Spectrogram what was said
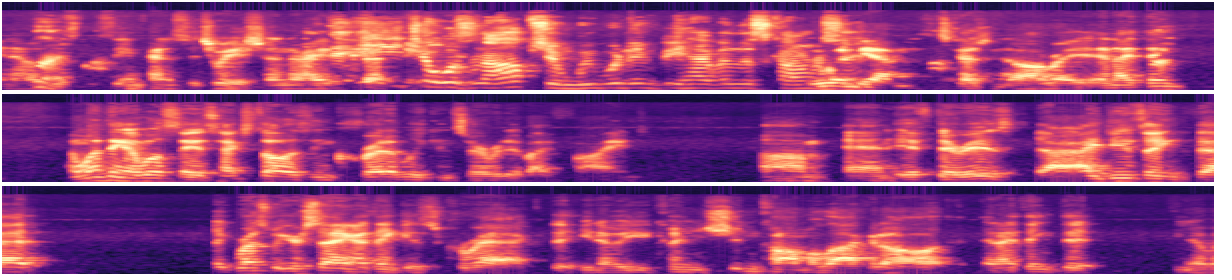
you know, Right. it's the same kind of situation, right? If the AHL was an option, we wouldn't be having this conversation. we wouldn't conversation. be having this discussion at all, right? And I think, and one thing I will say is Hextall is incredibly conservative. I find, um, and if there is, I do think that, like Russ, what you're saying, I think is correct. That you know you couldn't shouldn't call him a lock at all, and I think that you know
